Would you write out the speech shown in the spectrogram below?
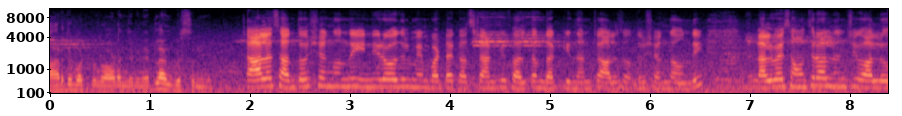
హారతి పట్టుకుని రావడం జరిగింది. ఎట్లా అనిపిస్తుంది? చాలా సంతోషంగా ఉంది. ఇన్ని రోజులు మేము పడ్డ కష్టానికి ఫలితం దక్కిందని చాలా సంతోషంగా ఉంది. నలభై సంవత్సరాల నుంచి వాళ్ళు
